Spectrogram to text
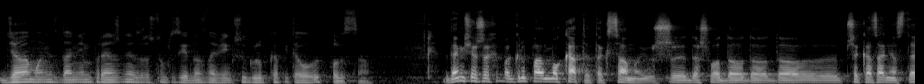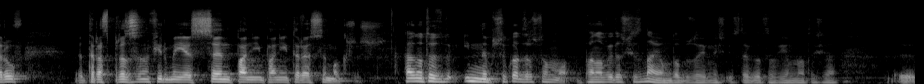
działa moim zdaniem prężnie, zresztą to jest jedna z największych grup kapitałowych w Polsce. Wydaje mi się, że chyba grupa Mokaty tak samo już y, doszło do, do, do przekazania sterów. Teraz prezesem firmy jest syn pani, pani Teresy Mokrzysz. Tak, no to jest inny przykład, zresztą panowie też się znają dobrze i z tego co wiem, no to się y,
